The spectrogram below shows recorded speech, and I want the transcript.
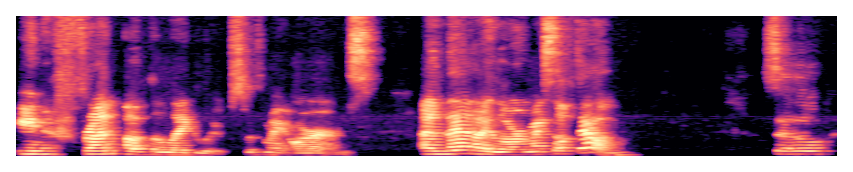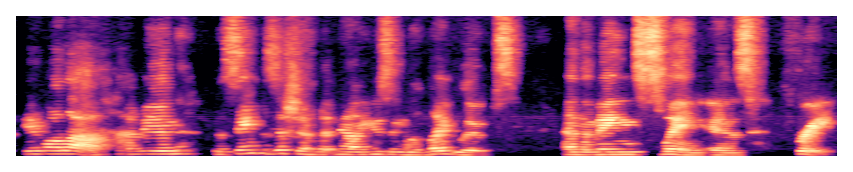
in front of the leg loops with my arms. And then I lower myself down. So, et voila, I'm in the same position, but now using the leg loops, and the main swing is free.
